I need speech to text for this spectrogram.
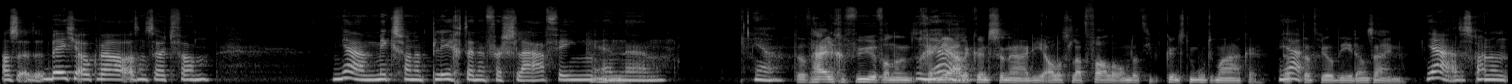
Als, een beetje ook wel als een soort van... Ja, een mix van een plicht en een verslaving. Hmm. En uh, ja. Dat heilige vuur van een geniale ja. kunstenaar... die alles laat vallen omdat hij kunst moet maken. Dat, Ja. dat wilde je dan zijn. Ja, het is gewoon een,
